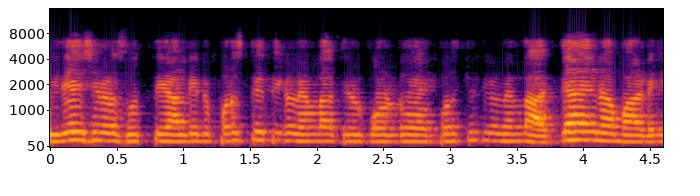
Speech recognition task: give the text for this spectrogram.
ವಿದೇಶಗಳ ಸುತ್ತಿ ಅಲ್ಲಿನ ಪರಿಸ್ಥಿತಿಗಳನ್ನೆಲ್ಲ ತಿಳ್ಕೊಂಡು ಪರಿಸ್ಥಿತಿಗಳನ್ನೆಲ್ಲ ಅಧ್ಯಯನ ಮಾಡಿ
